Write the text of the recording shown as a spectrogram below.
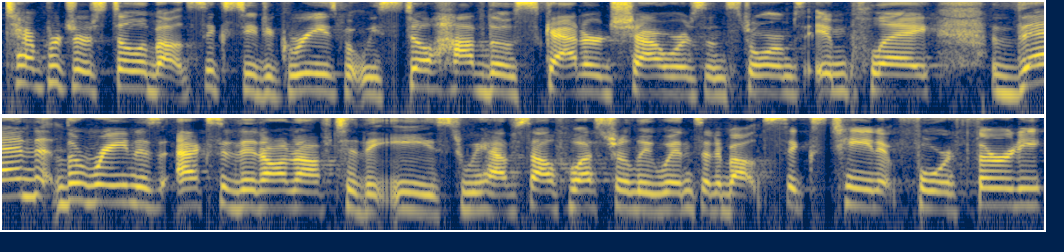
Temperature still about 60 degrees, but we still have those scattered showers and storms in play. Then the rain is exited on off to the east. We have southwesterly winds at about 16 at 430.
